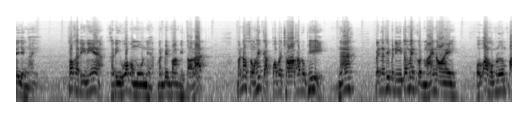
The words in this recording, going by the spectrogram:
ได้ยังไง เพราะคดีนี้คดีหัวประมูลเนี่ยมันเป็นความผิดต่อรัฐ มันต้องส่งให้กับปปชครับลูกพี่นะ เป็นอธิบดีต้องแม่นกฎหมายหน่อย ผมว่าผมลืมไป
